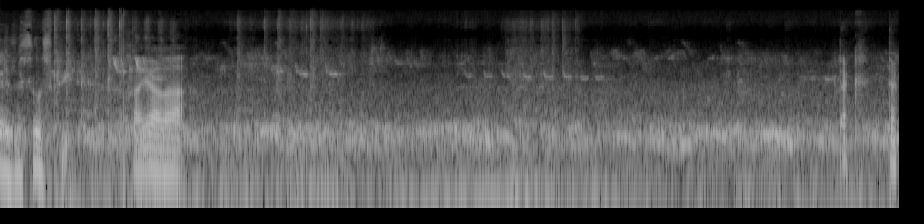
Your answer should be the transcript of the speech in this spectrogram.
Эти соски. Хаяла. Так, так.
